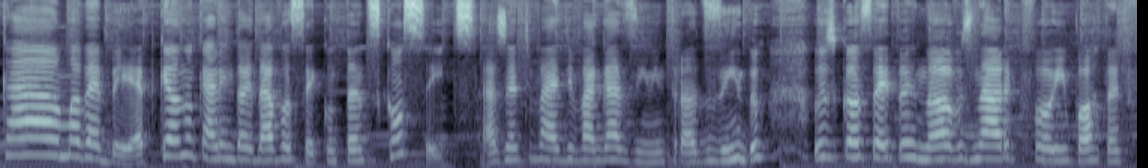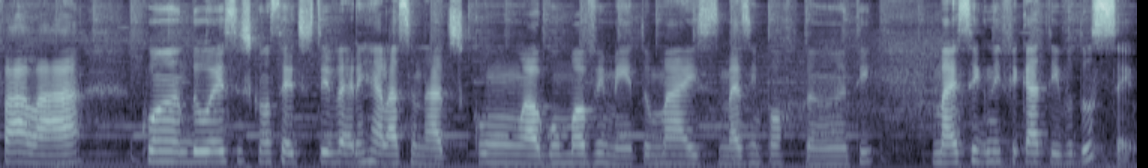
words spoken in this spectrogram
Calma, bebê, é porque eu não quero endoidar você com tantos conceitos. A gente vai devagarzinho introduzindo os conceitos novos na hora que for importante falar quando esses conceitos estiverem relacionados com algum movimento mais, mais importante, mais significativo do céu.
